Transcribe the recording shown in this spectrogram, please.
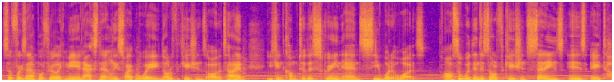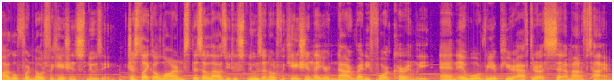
So for example, if you're like me and accidentally swipe away notifications all the time, you can come to this screen and see what it was. Also within this notification settings is a toggle for notification snoozing. Just like alarms, this allows you to snooze a notification that you're not ready for currently, and it will reappear after a set amount of time.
